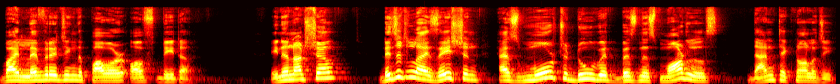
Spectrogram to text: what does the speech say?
by leveraging the power of data. In a nutshell, digitalization has more to do with business models than technology.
